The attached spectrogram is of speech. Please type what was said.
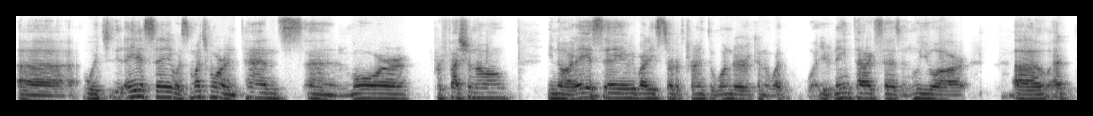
uh, which ASA was much more intense and more professional. You know, at ASA, everybody's sort of trying to wonder kind of what, what your name tag says and who you are. Uh, at,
